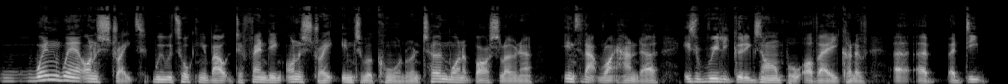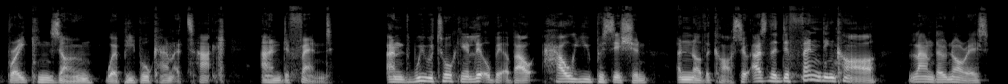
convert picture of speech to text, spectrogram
when we're on a straight, we were talking about defending on a straight into a corner, and turn one at Barcelona into that right hander is a really good example of a kind of a, a, a deep braking zone where people can attack and defend. And we were talking a little bit about how you position another car. So, as the defending car, Lando Norris,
